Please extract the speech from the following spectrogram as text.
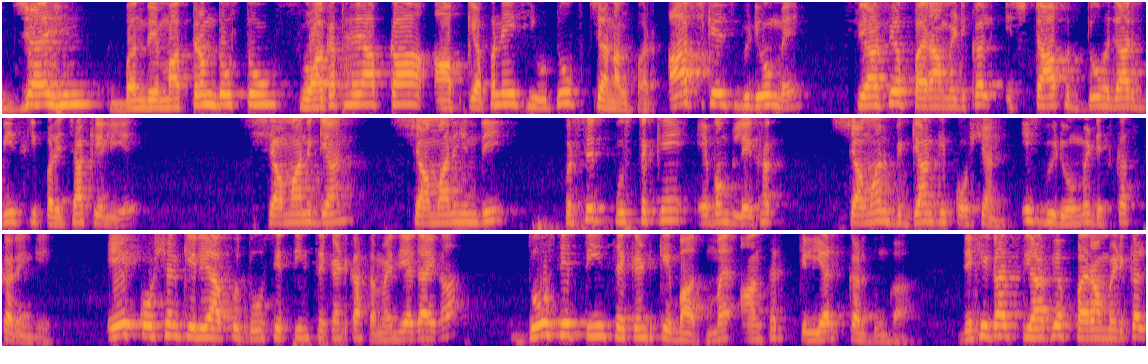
जय हिंद बंदे मातरम दोस्तों, स्वागत है आपका, आपके अपने इस YouTube चैनल पर। आज के इस वीडियो में सीआरपीएफ पैरामेडिकल स्टाफ 2020 की परीक्षा के लिए सामान्य ज्ञान, सामान्य हिंदी, प्रसिद्ध पुस्तकें एवं लेखक, सामान्य विज्ञान के क्वेश्चन इस वीडियो में डिस्कस करेंगे। एक क्वेश्चन के लिए आपको दो से तीन सेकंड का समय दिया जाएगा। दो से तीन सेकंड के बाद मैं आंसर क्लियर कर दूँगा। देखिएगा सीआरपीएफ पैरामेडिकल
